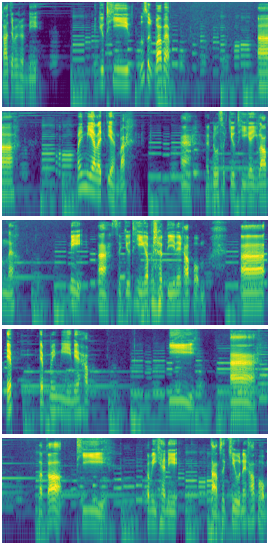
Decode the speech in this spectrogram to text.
ก็จะเป็นแบบนี้สกิล T รู้สึกว่าแบบอ่าไม่มีอะไรเปลี่ยนปะอะเดี๋ยวดูสกิล T กันอีกรอบนะนี่อะสกิล T ก็เป็นแบบนี้นะครับผมอ่า F F ไม่มีเนี่ยครับ E R แล้วก็ T ก็มีแค่นี้สามสกิลนะครับผม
